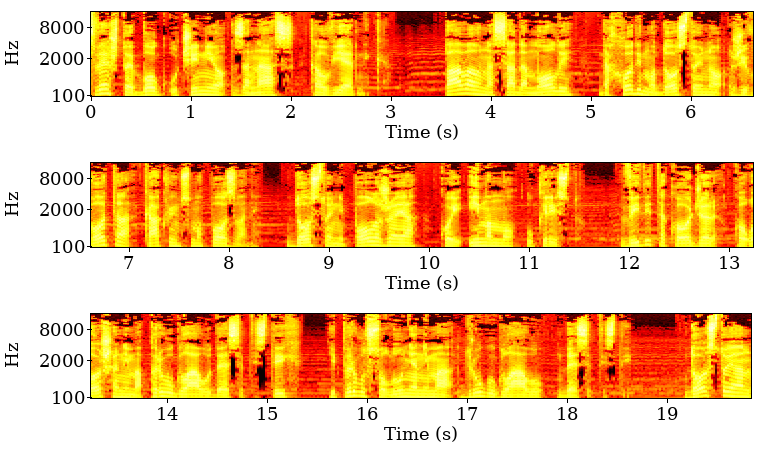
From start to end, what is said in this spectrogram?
sve što je Bog učinio za nas kao vjernike. Pavao nas sada moli da hodimo dostojno života kakvim smo pozvani, dostojni položaja koji imamo u Kristu. Vidi također Kološanima prvu glavu deseti stih i prvu Solunjanima drugu glavu deseti stih. Dostojan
